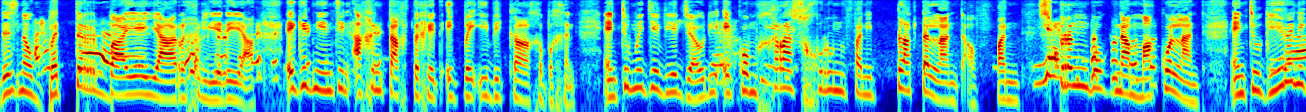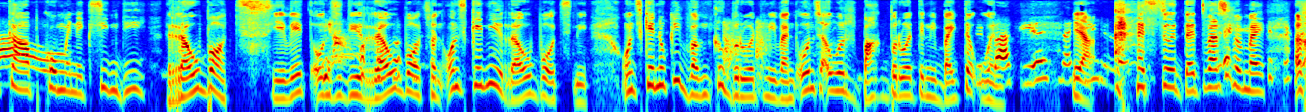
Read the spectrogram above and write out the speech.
dis nou bitter baie jare gelede ja. Ek het 1988 het ek by UWK begin. En toe moet jy weet Jody, ek kom grasgroen van die platte land af van Springbok na Makwaland. En toe hier in die Kaap kom en ek sien die robots jy weet ons het die robots van ons ken nie robots nie. Ons ken ook nie winkelbrood nie want ons ouers bak brood in die buiteoond. Ja. so dit was vir my 'n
